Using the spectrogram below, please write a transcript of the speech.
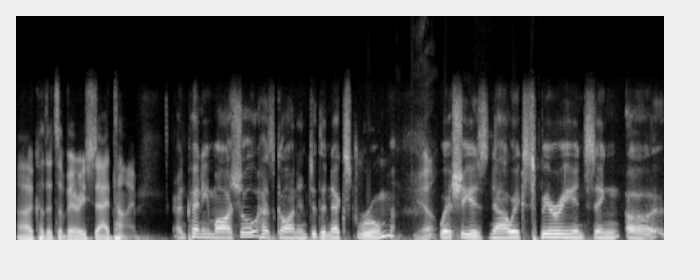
because it's a very sad time. And Penny Marshall has gone into the next room Yeah. where she is now experiencing, uh,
